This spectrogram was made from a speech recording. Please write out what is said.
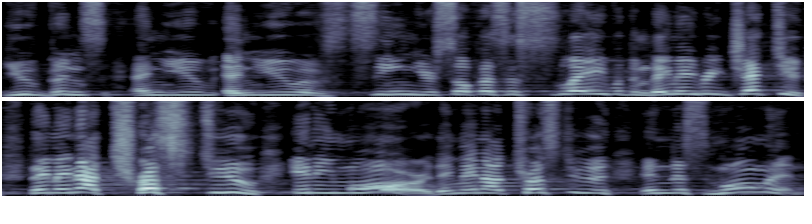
you've been and you and you have seen yourself as a slave with them. They may reject you. They may not trust you anymore. They may not trust you in this moment.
